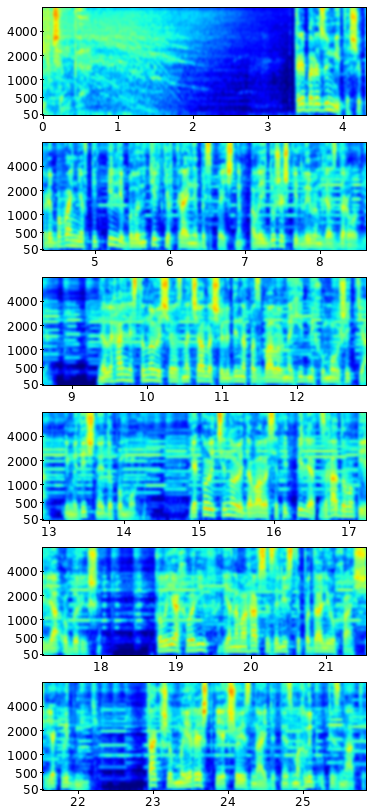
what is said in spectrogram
Івченка. Треба розуміти, що перебування в підпіллі було не тільки вкрай небезпечним, але й дуже шкідливим для здоров'я. Нелегальне становище означало, що людина позбавлена гідних умов життя і медичної допомоги. Якою ціною давалося підпілля, згадував Ілля Оберишин. Коли я хворів, я намагався залізти подалі у хащі, як ведмідь. Так, щоб мої рештки, якщо і знайдуть, не змогли б упізнати.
